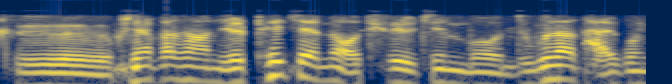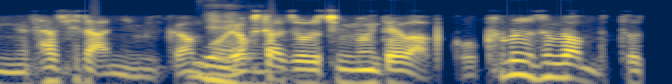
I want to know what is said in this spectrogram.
그 분양가 상한제를 폐지하면 어떻게 될지는 뭐 누구나 다 알고 있는 사실 아닙니까? 뭐 예. 역사적으로 증명돼 왔고 푸는 순간부터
